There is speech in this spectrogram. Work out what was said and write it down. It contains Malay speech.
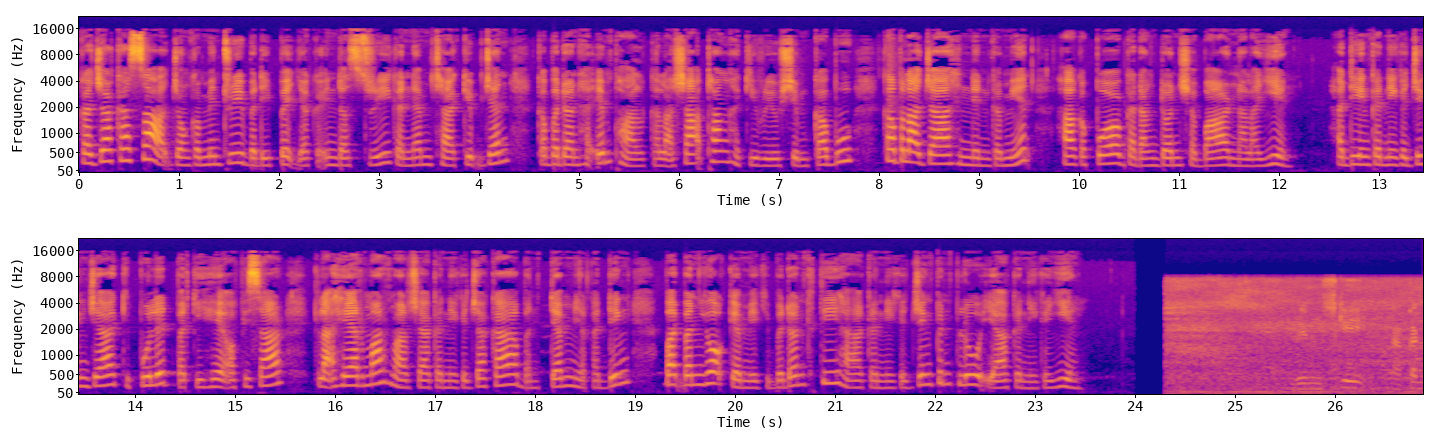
Kajakasa jong kementri badipet ya ke industri ka nem cha kip jen ka badan ha impal kala sha thang ha ki riu shim kabu ka belaja hinin kamiet ha ka por kadang don shabar nalayin. Hadien ka ni ka jingja ki pulit bat ki he officer kila her mar mar cha ka ni ka jaka ban tem ya ka ding bat ban yok kem ya ki badan kti ha ka ni ka jingpin plu ya ka ni ka yin. Rimski akan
